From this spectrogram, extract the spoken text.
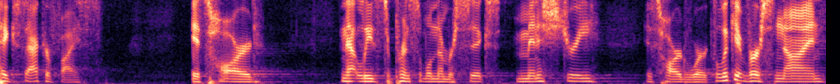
Take sacrifice. It's hard. And that leads to principle number six ministry is hard work. Look at verse 9.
